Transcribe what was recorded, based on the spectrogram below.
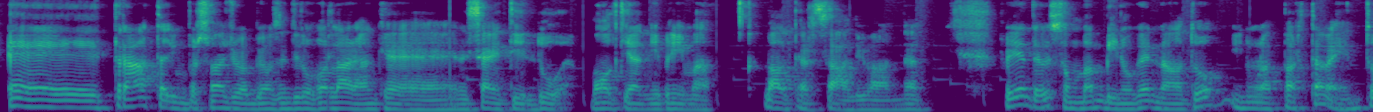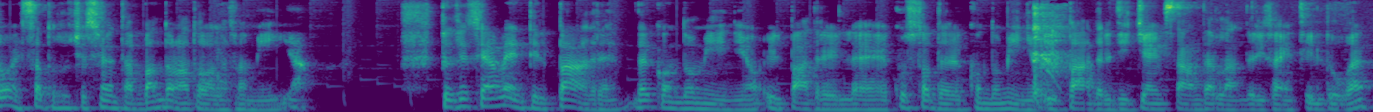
E tratta di un personaggio che abbiamo sentito parlare anche nel Silent Hill 2, molti anni prima, Walter Sullivan. Praticamente questo è un bambino che è nato in un appartamento e è stato successivamente abbandonato dalla famiglia. Successivamente il padre del condominio, il padre, il custode del condominio, il padre di James Sunderland di Silent Hill 2,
